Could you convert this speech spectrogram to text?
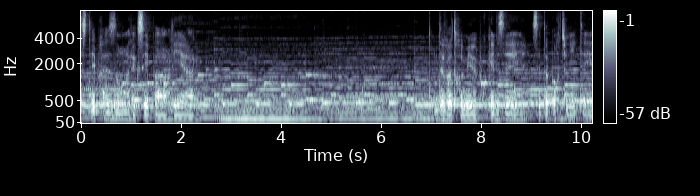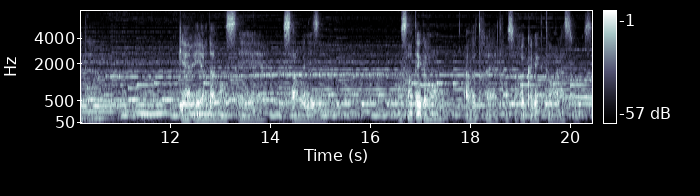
Restez présent avec ces parts liées à l'eau. De votre mieux pour qu'elles aient cette opportunité de guérir, d'avancer et de s'harmoniser en s'intégrant à votre être, en se reconnectant à la source.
